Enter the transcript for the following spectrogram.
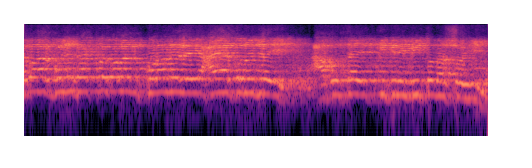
এবার বুঝে থাকলে বলেন, কোরআনের এই আয়াত অনুযায়ী আবু সাইদ কি তিনি মৃত না শহীদ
